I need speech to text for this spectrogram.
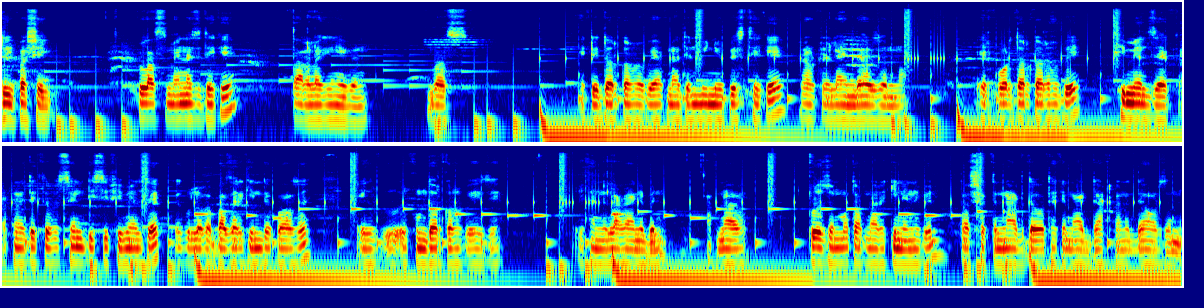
দুই পাশেই। প্লাস ম্যানেজ দেখে তার লাগিয়ে নেবেন। বাস। এটাই দরকার হবে আপনাদের মিনি পেজ থেকে রাউটার লাইন দেওয়ার জন্য। এরপর দরকার হবে ফিমেল জ্যাক আপনারা দেখতে পাচ্ছেন ডিসি ফিমেল জ্যাক এগুলো বাজারে কিনতে পাওয়া যায়। এরকম দরকার হবে এই যে। এখানে লাগাই নেবেন। আপনার প্রয়োজন মতো আপনারা কিনে নেবেন। তার সাথে নাট দেওয়া থাকে, নাট আটকানো দেওয়ার জন্য।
